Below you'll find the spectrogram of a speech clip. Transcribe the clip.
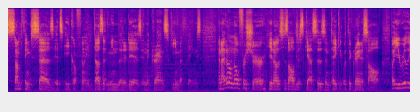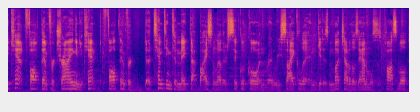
something says it's eco-friendly doesn't mean that it is in the grand scheme of things. And I don't know for sure, you know, this is all just guesses and take it with a grain of salt, but you really can't fault them for trying and you can't fault them for attempting to make that bison leather cyclical and, and recycle it and get as much out of those animals as possible.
